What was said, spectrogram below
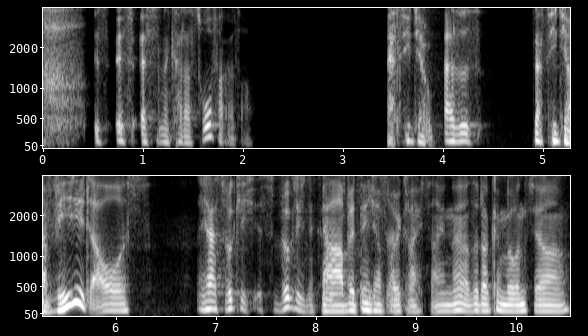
pff, es, es, es ist eine Katastrophe, Alter. Das sieht ja, Also es, das sieht ja wild aus. ja, es ist wirklich, ist wirklich eine Katastrophe. Ja, wird nicht erfolgreich sein, ne? Also da können wir uns ja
